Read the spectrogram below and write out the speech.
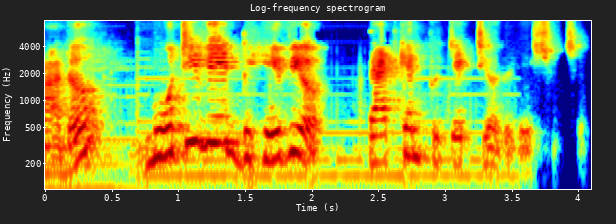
Rather motivate behaviour that can protect your relationship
